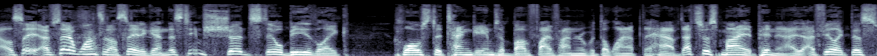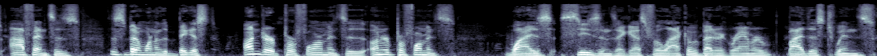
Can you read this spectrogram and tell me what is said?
I'll say, I've said it once and I'll say it again. This team should still be like close to 10 games above 500 with the lineup they have. That's just my opinion. I, I feel like this offense is, this has been one of the biggest underperformances, underperformance wise seasons, I guess, for lack of a better grammar, by this Twins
